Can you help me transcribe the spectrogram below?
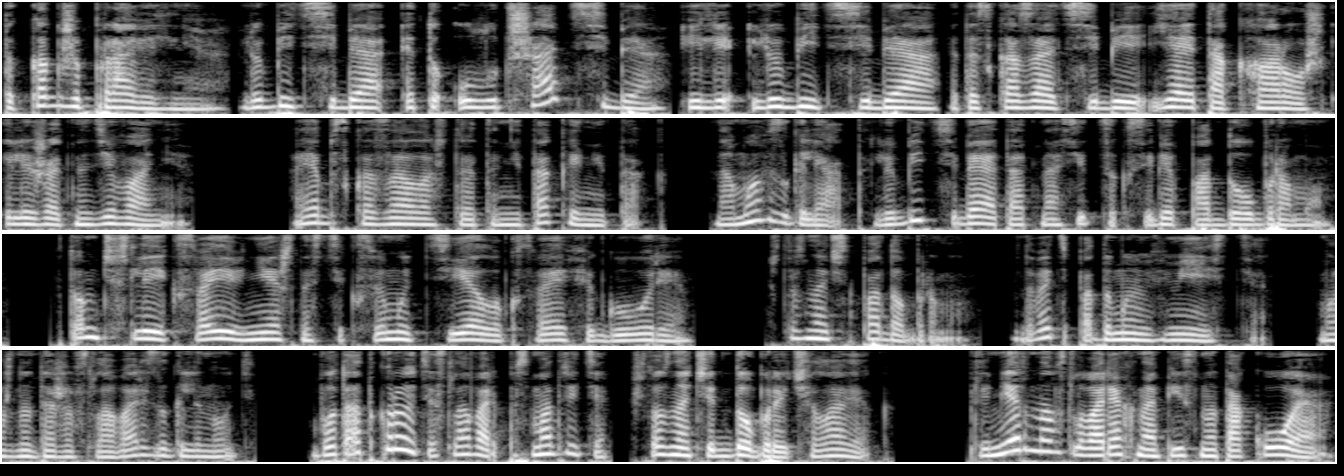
Так как же правильнее? Любить себя – это улучшать себя? Или любить себя – это сказать себе «я и так хорош» и лежать на диване? А я бы сказала, что это не так и не так. На мой взгляд, любить себя – это относиться к себе по-доброму. В том числе и к своей внешности, к своему телу, к своей фигуре. Что значит по-доброму? Давайте подумаем вместе. Можно даже в словарь заглянуть. Вот откройте словарь, посмотрите, что значит «добрый человек». Примерно в словарях написано такое,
